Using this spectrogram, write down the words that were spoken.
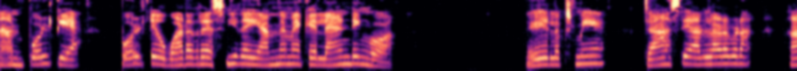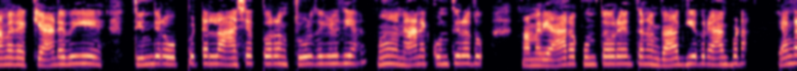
ನಾನು ಪೋಲ್ಟಿ? ಪೋಲ್ಟಿ ಹೊಡೆದ್ರೆ ಸೀದಾ ಎನ್ನ ಮೇಕೆ ಲ್ಯಾಂಡಿಂಗು ಏ ಲಕ್ಷ್ಮಿ ಜಾಸ್ತಿ ಅಲ್ಲಾಡಬೇಡ. ಆಮೇಲೆ ಕ್ಯಾಡದಿ ತಿಂದಿರೋ ಉಪ್ಪಿಟ್ಟೆಲ್ಲ ಆಸೆ ಬರಂಗ್ ತುಳಿದು ಇಳಿದ್ಯ? ಹ್ಞೂ ನಾನೇ ಕುಂತಿರೋದು. ಆಮೇಲೆ ಯಾರ ಕುಂತವ್ರೆ ಅಂತ ನಂಗೆ ಗಾದ್ಗೆ ಆಗ್ಬೇಡ. ಹೆಂಗ?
